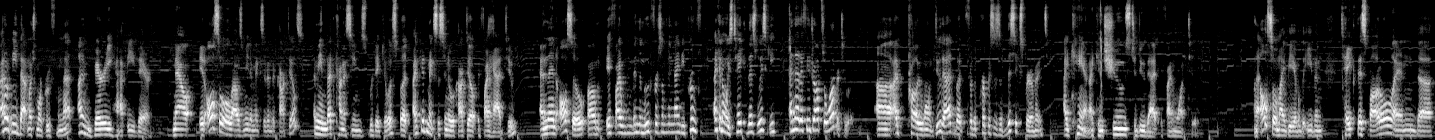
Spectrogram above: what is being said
I don't need that much more proof than that. I'm very happy there. Now, it also allows me to mix it into cocktails. I mean, that kind of seems ridiculous, but I could mix this into a cocktail if I had to. And then also, um, if I'm in the mood for something 90 proof, I can always take this whiskey and add a few drops of water to it. Uh, I probably won't do that, but for the purposes of this experiment, I can. I can choose to do that if I want to. I also might be able to even take this bottle and, uh,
